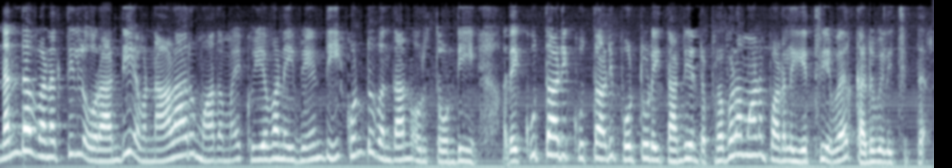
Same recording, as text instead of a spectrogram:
நந்தவனத்தில் ஓராண்டி அவன் நாலாறு மாதமாய் குயவனை வேண்டி கொண்டு வந்தான் ஒரு தோண்டி. அதை கூத்தாடி கூத்தாடி போட்டுடை தாண்டி என்ற பிரபலமான பாடலை இயற்றியவர் கடுவெளி சித்தர்.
